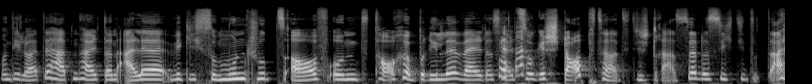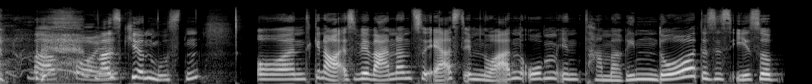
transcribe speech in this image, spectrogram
Und die Leute hatten halt dann alle wirklich so Mundschutz auf und Taucherbrille, weil das halt so gestaubt hat, die Straße, dass sich die total maskieren mussten. Und genau, also wir waren dann zuerst im Norden oben in Tamarindo. Das ist eh so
